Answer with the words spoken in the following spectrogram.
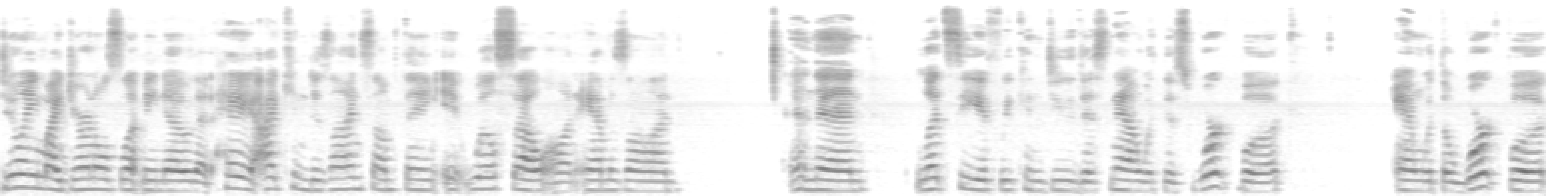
doing my journals let me know that, hey, I can design something, it will sell on Amazon. And then let's see if we can do this now with this workbook. And with the workbook,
